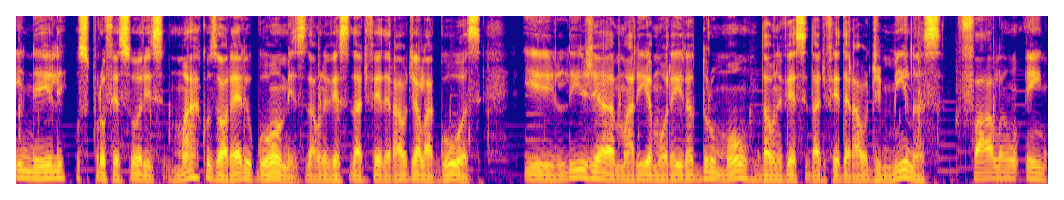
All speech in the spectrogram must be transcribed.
e nele os professores Marcos Aurélio Gomes, da Universidade Federal de Alagoas, e Lígia Maria Moreira Drummond, da Universidade Federal de Minas, falam em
